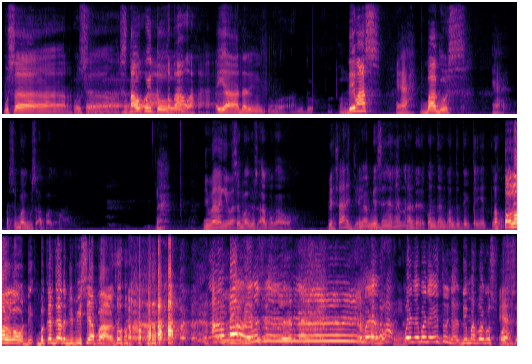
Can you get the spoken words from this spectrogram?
Puser, puser. Puser. Setauku bawah, itu. ke bawah, kan? Iya, dari wah, gitu. Dimas, Ya, bagus. ya. Sebagus apa kau? Gimana gimana? Sebagus apa kau? Biasa aja. Ingat biasanya kan ada konten-konten TikTok itu. Ah, Tolol kau, di- bekerja di divisi apa? Apa? banyak, banyak banyak itunya. Dimas bagus. Ya. Posisi,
